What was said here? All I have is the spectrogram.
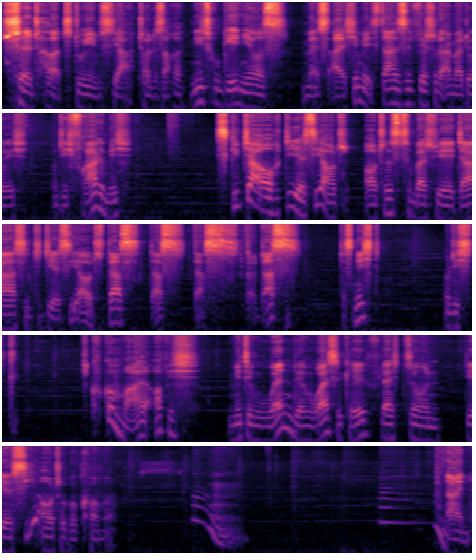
Shit Hot Dreams, ja, tolle Sache. Nitrogenius, Mess Alchemist, da sind wir schon einmal durch. Und ich frage mich, es gibt ja auch DLC-Autos, zum Beispiel, da sind die DLC-Autos, das, das, das, da- das, das nicht. Und ich, ich gucke mal, ob ich mit dem Random Bicycle vielleicht so ein DLC-Auto bekomme. Hm. Nein.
